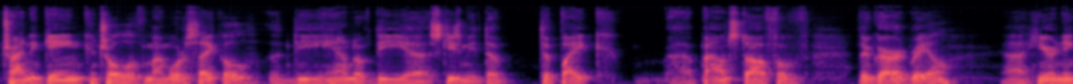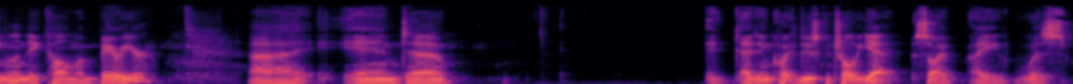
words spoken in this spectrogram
trying to gain control of my motorcycle. The handle, the uh, excuse me, the the bike uh, bounced off of the guardrail. Uh, here in England, they call them a barrier, uh, and uh, it, I didn't quite lose control yet. So I, I was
